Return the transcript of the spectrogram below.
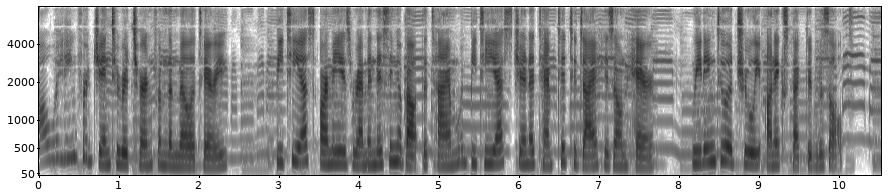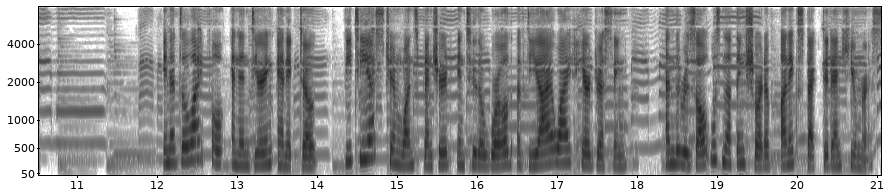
While waiting for Jin to return from the military, BTS Army is reminiscing about the time when BTS Jin attempted to dye his own hair, leading to a truly unexpected result. In a delightful and endearing anecdote, BTS Jin once ventured into the world of DIY hairdressing, and the result was nothing short of unexpected and humorous.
